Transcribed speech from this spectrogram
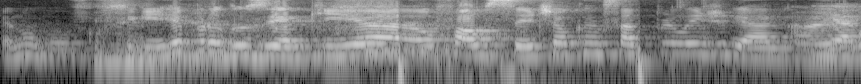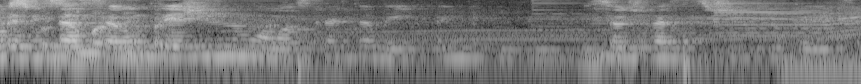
Eu não vou conseguir reproduzir aqui a- o falsete alcançado por Lady Gaga. Ah, e eu a uma apresentação dele no Oscar também foi incrível. E se eu tivesse assistido o filme,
